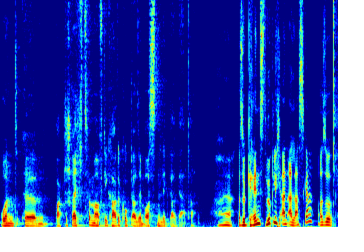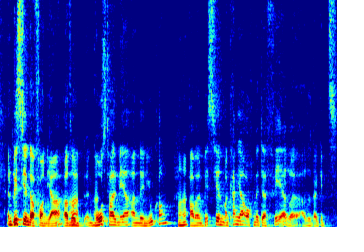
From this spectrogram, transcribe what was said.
und ähm, praktisch rechts, wenn man auf die Karte guckt, also im Osten liegt Alberta. Ah, ja. Also grenzt wirklich an Alaska? Also ein bisschen davon, ja. Also ah, ein Großteil mehr an den Yukon, Aha. aber ein bisschen, man kann ja auch mit der Fähre, also da gibt es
